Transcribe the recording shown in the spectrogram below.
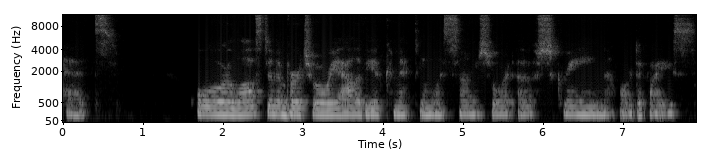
heads or lost in a virtual reality of connecting with some sort of screen or device.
